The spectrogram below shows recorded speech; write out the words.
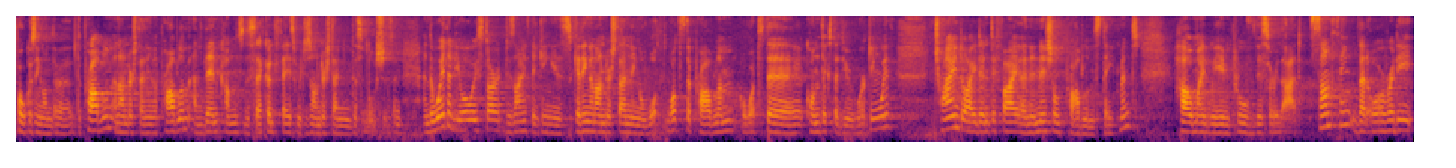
focusing on the, the problem and understanding the problem, and then comes the second phase, which is understanding the solutions. And, and the way that you always start design thinking is getting an understanding of what, what's the problem or what's the context that you're working with, trying to identify an initial problem statement. How might we improve this or that? Something that already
